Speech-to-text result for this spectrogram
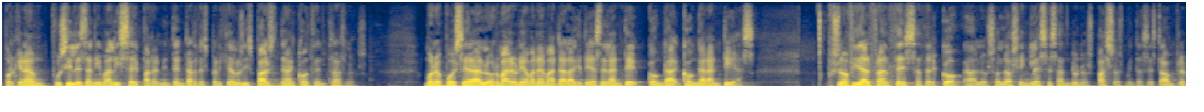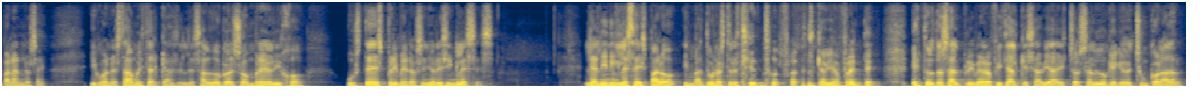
porque eran fusiles de animalisa y para no intentar despreciar los disparos intentaban concentrarlos. Bueno, pues era lo normal, una manera de matar a la que tenías delante con, con garantías. Pues un oficial francés se acercó a los soldados ingleses, andó unos pasos mientras estaban preparándose, y cuando estaba muy cerca, le saludó con el sombrero y dijo: Ustedes primero, señores ingleses. La línea inglesa disparó y mató unos 300 franceses que había enfrente. Entre otros al primer oficial que se había hecho el saludo que quedó hecho un colador.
